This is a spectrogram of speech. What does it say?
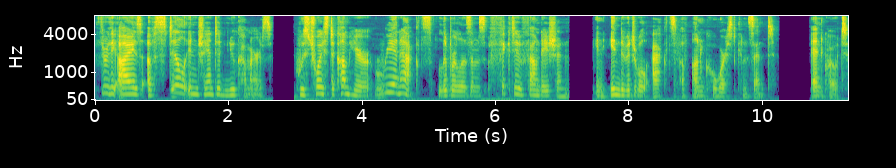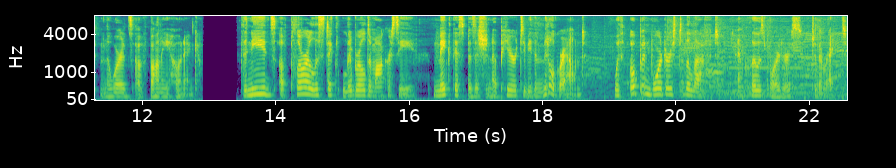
through the eyes of still enchanted newcomers whose choice to come here reenacts liberalism's fictive foundation in individual acts of uncoerced consent. End quote, in the words of Bonnie Honig. The needs of pluralistic liberal democracy make this position appear to be the middle ground, with open borders to the left and closed borders to the right.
